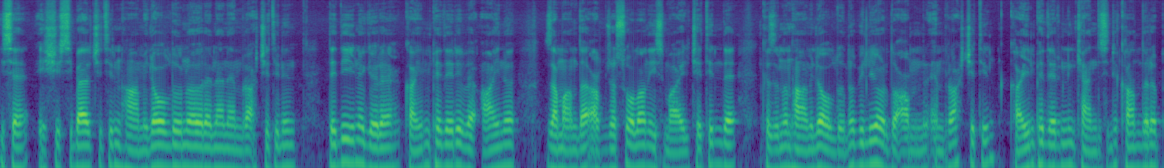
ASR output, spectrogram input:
ise eşi Sibel Çetin'in hamile olduğunu öğrenen Emrah Çetin'in dediğine göre kayınpederi ve aynı zamanda amcası olan İsmail Çetin de kızının hamile olduğunu biliyordu. Emrah Çetin kayınpederinin kendisini kandırıp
